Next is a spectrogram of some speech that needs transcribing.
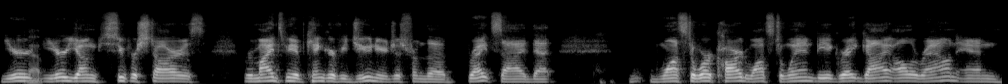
your your young superstar is reminds me of Ken Griffey Jr. just from the bright side that wants to work hard, wants to win, be a great guy all around, and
